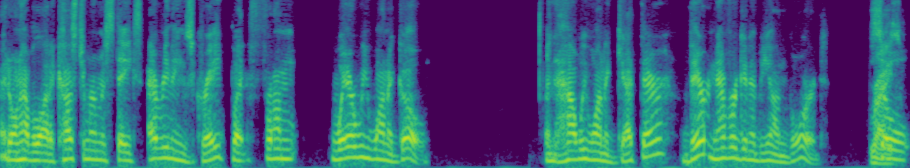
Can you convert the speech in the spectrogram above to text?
I don't have a lot of customer mistakes. Everything's great but from where we want to go and how we want to get there they're never going to be on board Right. so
